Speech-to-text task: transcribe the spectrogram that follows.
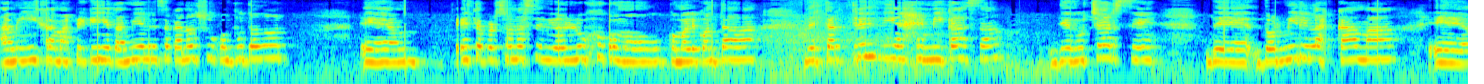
a mi hija más pequeña también le sacaron su computador. Eh, esta persona se dio el lujo, como, como le contaba, de estar tres días en mi casa de ducharse, de dormir en las camas, eh,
